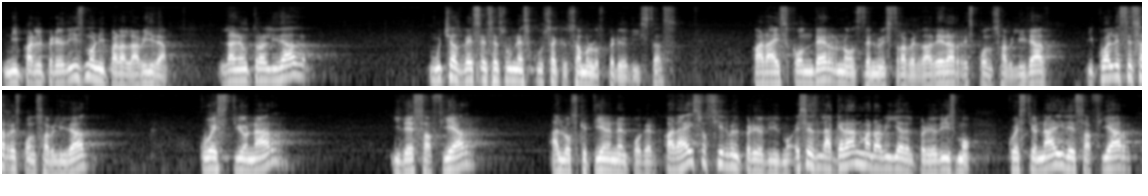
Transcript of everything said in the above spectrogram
ni para el periodismo ni para la vida. La neutralidad muchas veces es una excusa que usamos los periodistas para escondernos de nuestra verdadera responsabilidad. ¿Y cuál es esa responsabilidad? Cuestionar y desafiar a los que tienen el poder. Para eso sirve el periodismo. Esa es la gran maravilla del periodismo, cuestionar y desafiar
